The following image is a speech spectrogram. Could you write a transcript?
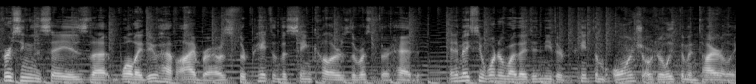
First thing to say is that while they do have eyebrows, they're painted the same color as the rest of their head, and it makes me wonder why they didn't either paint them orange or delete them entirely.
